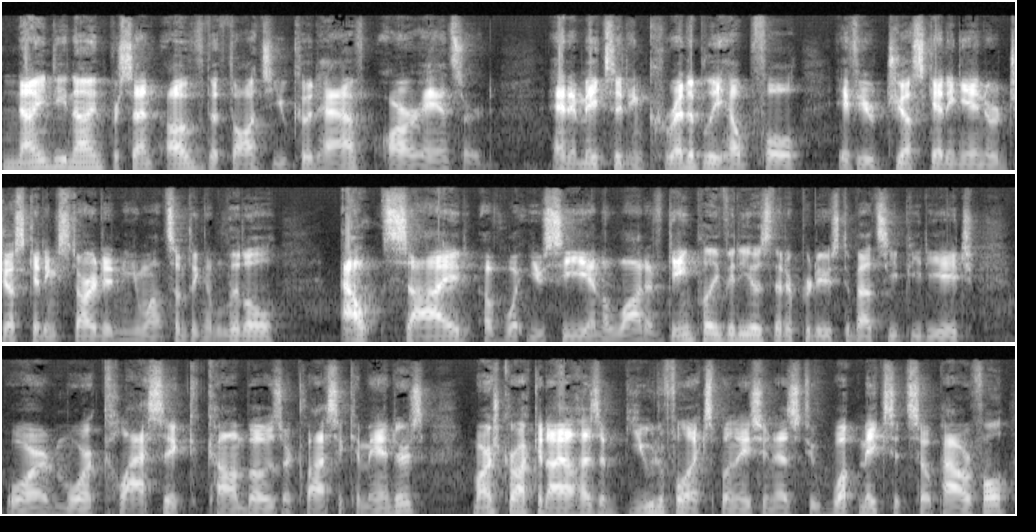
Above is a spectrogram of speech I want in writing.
ninety nine percent of the thoughts you could have are answered and it makes it incredibly helpful if you're just getting in or just getting started and you want something a little outside of what you see in a lot of gameplay videos that are produced about CPDH or more classic combos or classic commanders. Marsh Crocodile has a beautiful explanation as to what makes it so powerful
